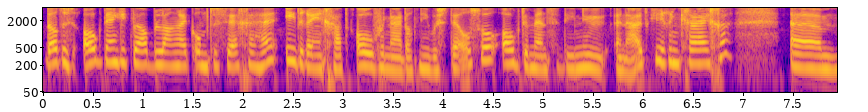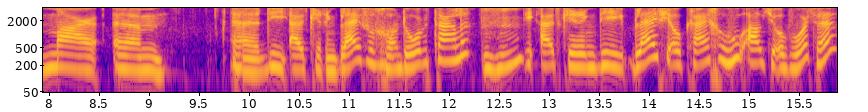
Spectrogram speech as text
dat is ook denk ik wel belangrijk om te zeggen. Hè. Iedereen gaat over naar dat nieuwe stelsel. Ook de mensen die nu een uitkering krijgen. Um, maar. Um, uh, die uitkering blijven we gewoon doorbetalen. Mm -hmm. Die uitkering die blijf je ook krijgen, hoe oud je ook wordt. Hè?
